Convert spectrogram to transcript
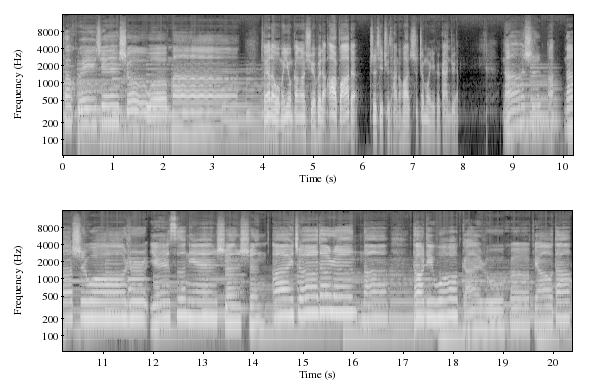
他会接受我吗？同样的，我们用刚刚学会的二八的肢体去弹的话，是这么一个感觉。那是啊，那是我日夜思念、深深爱着的人呐。到底我该如何表达？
